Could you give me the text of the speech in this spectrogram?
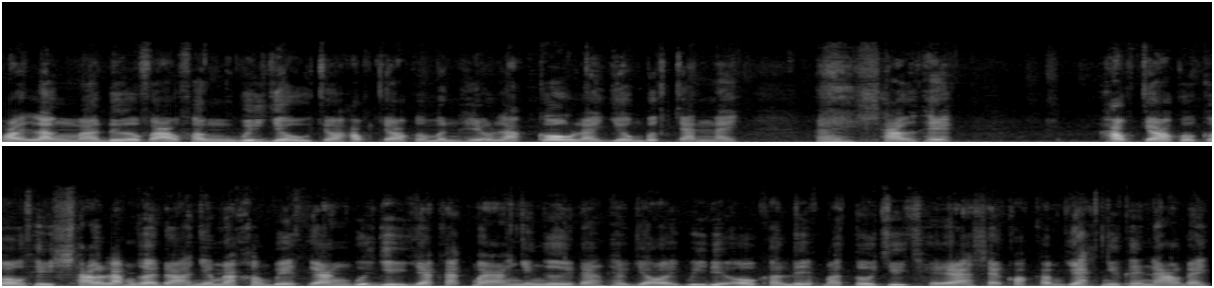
Mỗi lần mà đưa vào phần ví dụ cho học trò của mình hiểu là cô lại dùng bức tranh này. Ai, sợ thiệt. Học trò của cô thì sợ lắm rồi đó nhưng mà không biết rằng quý vị và các bạn những người đang theo dõi video clip mà tôi chia sẻ sẽ có cảm giác như thế nào đây?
